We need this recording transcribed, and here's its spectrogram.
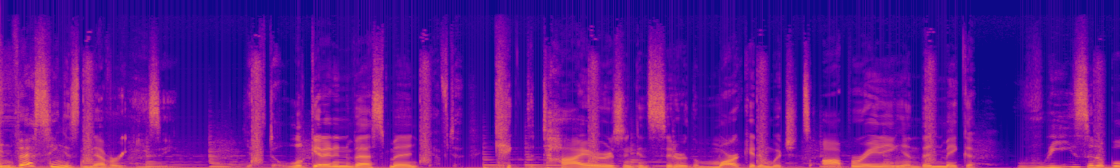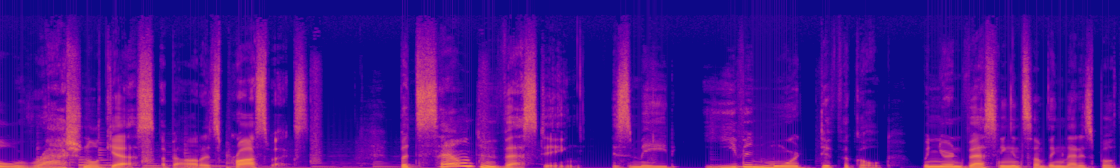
Investing is never easy. You have to look at an investment, you have to kick the tires and consider the market in which it's operating, and then make a reasonable, rational guess about its prospects. But sound investing is made even more difficult when you're investing in something that is both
